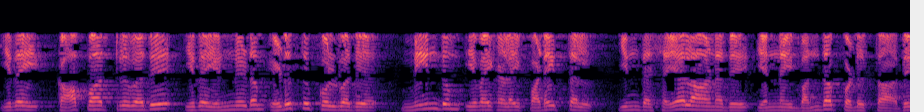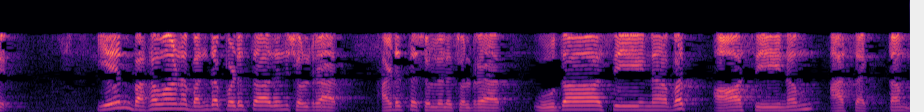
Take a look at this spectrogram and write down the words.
இதை காப்பாற்றுவது இதை என்னிடம் எடுத்துக்கொள்வது மீண்டும் இவைகளை படைத்தல் இந்த செயலானது என்னை பந்தப்படுத்தாது. ஏன் பகவான பந்தப்படுத்தாதுன்னு சொல்றார்? அடுத்த சொல்லல சொல்றார். உதாசீனவத் ஆசீனம் அசக்தம்.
